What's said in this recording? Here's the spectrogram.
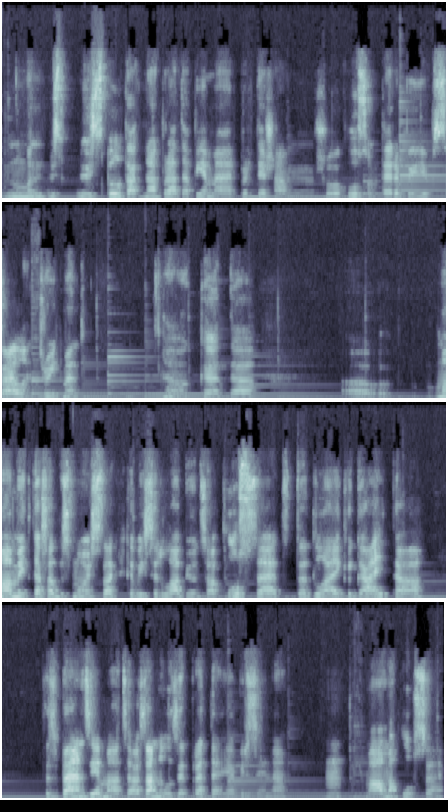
nu, man vis, vispilgtāk nāk prātā piemēri par tiešām šo klusuma terapiju, jeb silent treatment, uh, kad uh, uh, māma it kā sadusmojas, saka, ka viss ir labi un sāk klusēt, tad laika gaitā tas bērns iemācās analizēt pretējā virzienā. Mm, māma klusē,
